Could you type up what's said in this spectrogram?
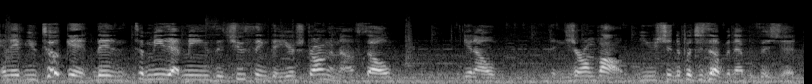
And if you took it, then to me that means that you think that you're strong enough. So, you know, it's your own fault. You shouldn't have put yourself in that position.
